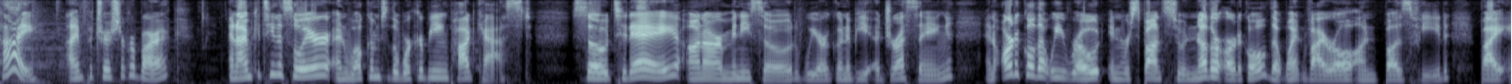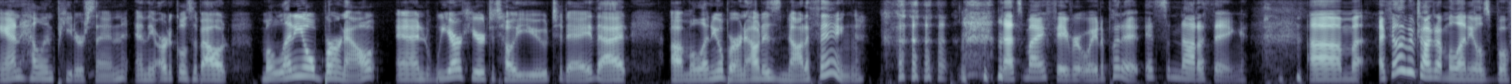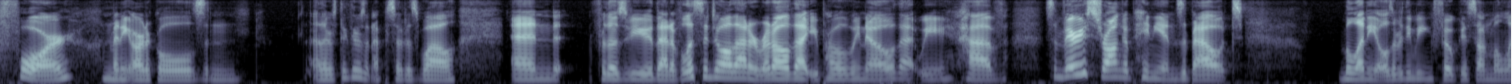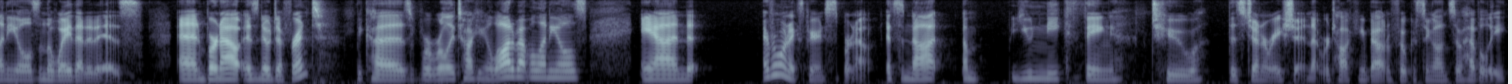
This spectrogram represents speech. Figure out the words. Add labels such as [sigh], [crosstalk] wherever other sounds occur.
Hi, I'm Patricia Grabarek. And I'm Katina Sawyer, and welcome to the Workr Beeing Podcast. So today on our mini-sode, we are going to be addressing an article that we wrote in response to another article that went viral on BuzzFeed by Anne Helen Petersen, And the article is about millennial burnout. And we are here to tell you today that uh, millennial burnout is not a thing. [laughs] That's my favorite way to put it. It's not a thing. Um, I feel like we've talked about millennials before in many articles, and. I think there was an episode as well. And for those of you that have listened to all that or read all that, you probably know that we have some very strong opinions about millennials, everything being focused on millennials and the way that it is. And burnout is no different because we're really talking a lot about millennials and everyone experiences burnout. It's not a unique thing to this generation that we're talking about and focusing on so heavily.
